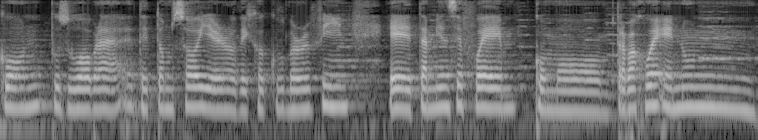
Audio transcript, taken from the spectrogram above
con pues, su obra de Tom Sawyer o de Huckleberry Finn. Eh, también se fue como trabajó en un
